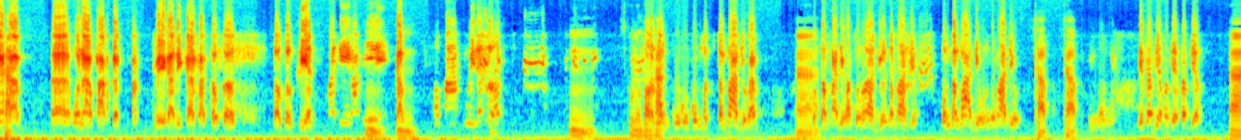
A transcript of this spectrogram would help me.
นะครับเอ่อหัวหน้าพักกับเลขาธิการพักเขาก็เขาก็เครียดสวัสดีครับอืพี่มครับอืมพอมาคุยแล้วรถอืม คุณกำพรครับผมผมสัมภาษณ์อยู่ครับอ่าผมสัมภาษณ์อยู่ครับสัมภาษณ์อยู่สัมภาษณ์อยู่ ผมสัมภาษณ์อยู่ผมสัมภาษณ์อยู่ครับครับเดี๋ยวแป๊บเดียวครับเดี๋ยวแป๊บเดียว อ่า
